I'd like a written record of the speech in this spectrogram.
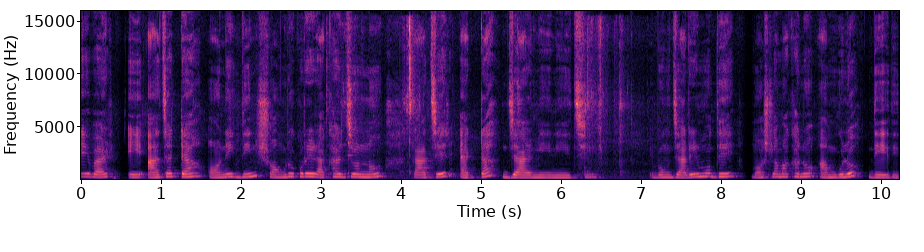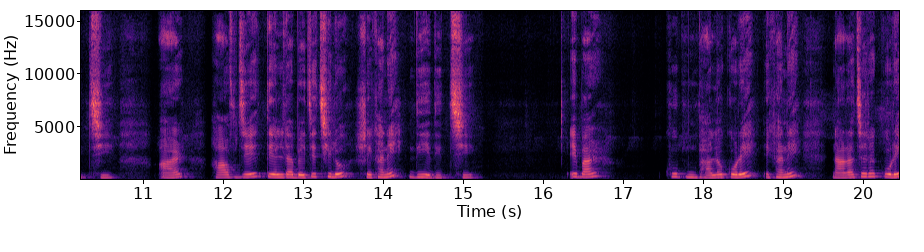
এবার এই আচারটা অনেক দিন সংগ্রহ করে রাখার জন্য কাচের একটা জার নিয়ে নিয়েছি এবং জারের মধ্যে মশলা মাখানো আমগুলো দিয়ে দিচ্ছি আর হাফ যে তেলটা বেঁচেছিল সেখানে দিয়ে দিচ্ছি। এবার খুব ভালো করে এখানে নাড়াচাড়া করে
